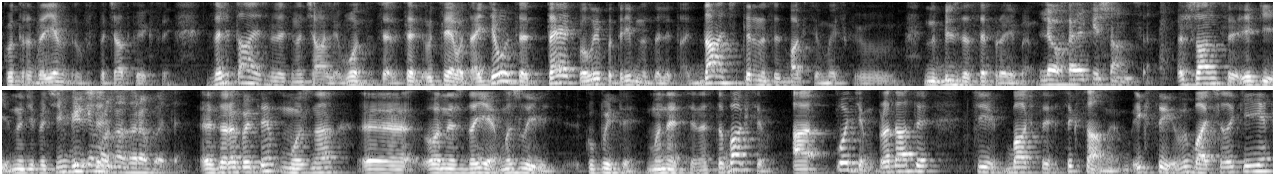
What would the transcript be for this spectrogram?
котра дає спочатку ікси. Залітаєш, блядь, в началі. От це, це, оце от IDO, це те, коли потрібно залітати. Да, 14 баксів ми ну, більш за все проїбемо. Льоха, які шанси? Шанси які? Ну, типу, чим Скільки більше можна заробити? Е, заробити можна, е, вони ж дає можливість купити монетці на 100 баксів, а потім продати ці бакси з іксами. Ікси ви бачили, які є,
